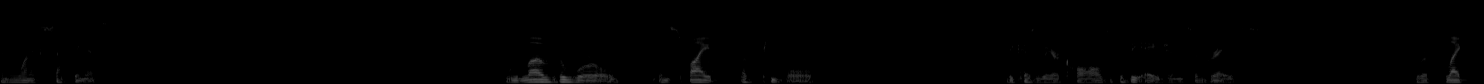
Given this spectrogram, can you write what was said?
and the one accepting it. We love the world in spite of people because we are called to be agents of grace, to reflect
